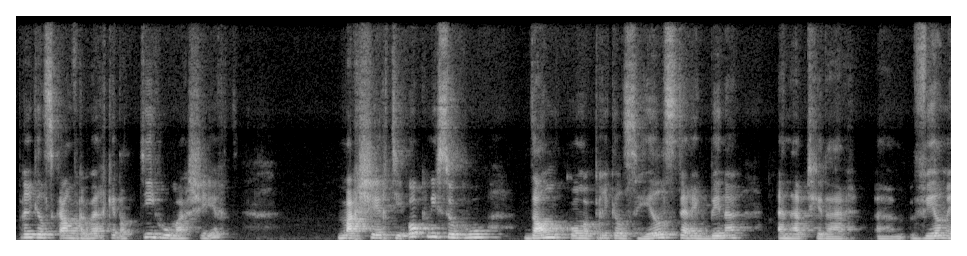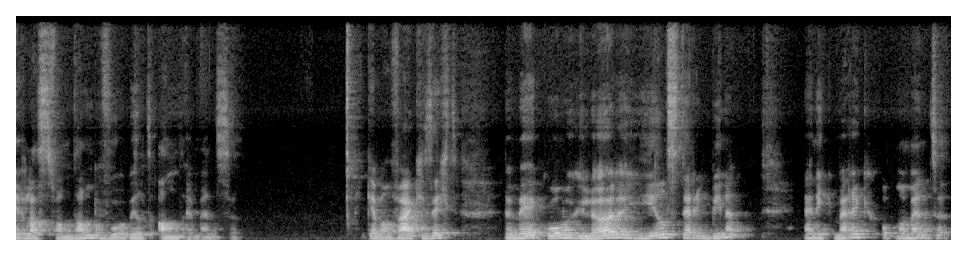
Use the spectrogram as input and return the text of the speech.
prikkels kan verwerken, dat die goed marcheert. Marcheert die ook niet zo goed, dan komen prikkels heel sterk binnen en heb je daar um, veel meer last van dan bijvoorbeeld andere mensen. Ik heb al vaak gezegd, bij mij komen geluiden heel sterk binnen. En ik merk op momenten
